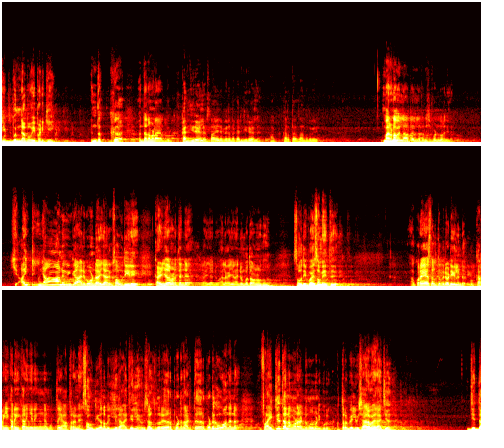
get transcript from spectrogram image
തിബുൻ നബവി പഠിക്കുക എന്തൊക്കെ എന്താ നമ്മുടെ കരിജീരകല്ലേ സാഹിന്റെ പേര് എന്താ കരിജീരകല്ലേ ആ കറുത്ത സാധനത്തിന്റെ പേര്? മരണമല്ലാത്ത എല്ലാത്തിനും ശിഫണെന്ന് പറഞ്ഞില്ലേ? ഈ അതിന്റെ ഞാൻ എനിക്ക് അനുഭവം ഉണ്ടായി. ഞാൻ സൗദിയിൽ കഴിഞ്ഞ തവണ തന്നെ കഴിഞ്ഞ അല്ല കഴിഞ്ഞ അതിന് മുമ്പത്തെ തവണ തോന്നുന്നു സൗദി പോയ സമയത്ത് കുറേ സ്ഥലത്ത് പരിപാടികളുണ്ട്. കറങ്ങി കറങ്ങി കറങ്ങി ഇങ്ങനെ മൊത്തം യാത്ര തന്നെ. സൗദി തന്നെ വലിയ രാജ്യമല്ലേ? ഒരു സ്ഥലത്ത് നിന്ന് ഒരു എയർപോർട്ടിൽ നിന്ന് അടുത്ത എയർപോർട്ടിൽ പോകാൻ തന്നെ ഫ്ലൈറ്റിൽ തന്നെ പോകണം രണ്ട് മൂന്ന് മണിക്കൂർ. അത്രയും വലിയ വിശാലമായ രാജ്യം അത്. ജിദ്ദ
